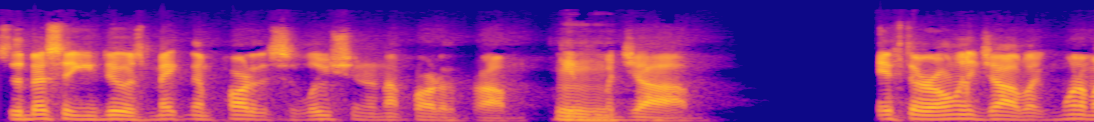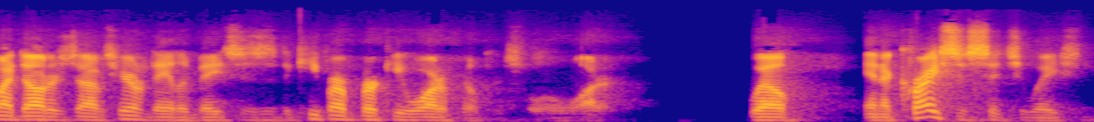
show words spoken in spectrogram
so the best thing you can do is make them part of the solution and not part of the problem give them a mm-hmm. job if their only job like one of my daughter's jobs here on a daily basis is to keep our berkey water filters full of water well in a crisis situation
